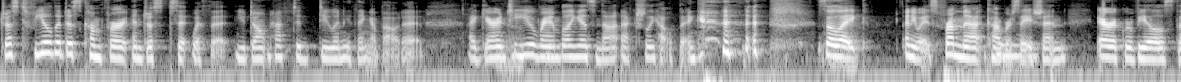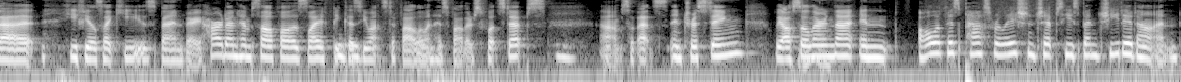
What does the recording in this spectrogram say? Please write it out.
just feel the discomfort and just sit with it. You don't have to do anything about it. I guarantee you rambling is not actually helping. So like anyways from that mm-hmm. conversation eric reveals that he feels like he's been very hard on himself all his life because mm-hmm. he wants to follow in his father's footsteps. Um, so that's interesting. We also learned that in all of his past relationships he's been cheated on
